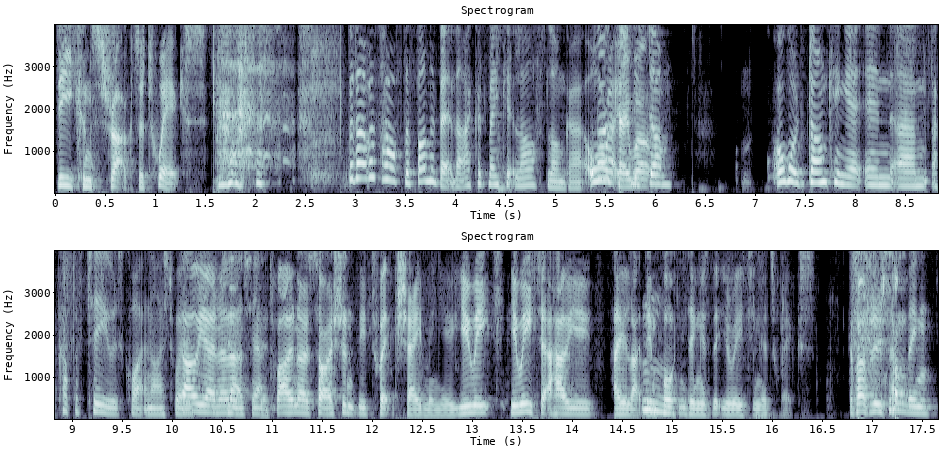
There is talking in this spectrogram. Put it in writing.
deconstruct a Twix. But that was half the fun of it that I could make it last longer, or Okay, actually well- done. Or dunking it in um, a cup of tea was quite a nice way. Oh yeah, no, that's it. good. But I know, sorry, I shouldn't be Twix shaming you. You eat you eat it how you how you like. The Hmm. important thing is that you're eating a Twix. If I have to do something,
